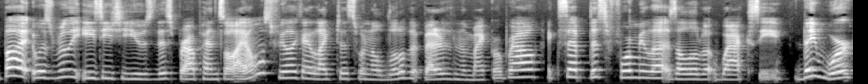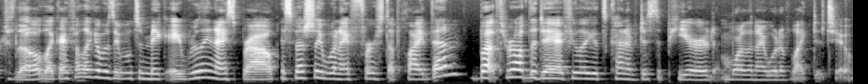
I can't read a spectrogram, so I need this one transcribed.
but it was really easy to use this brow pencil. I almost feel like I liked this one a little bit better than the micro brow except this formula is a little bit waxy. They worked though, like I felt like I was able to make a really nice brow, especially when I first applied them, but throughout the day I feel like it's kind of disappeared more than I would have liked it to.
